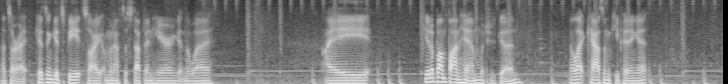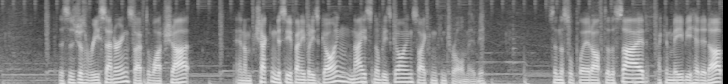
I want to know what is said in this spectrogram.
That's all right. Kidson gets beat, so I, am going to have to step in here and get in the way. I get a bump on him, which is good. I'll let Chasm keep hitting it. This is just recentering, so I have to watch shot. And I'm checking to see if anybody's going. Nice, nobody's going, so I can control maybe. So this will play it off to the side. I can maybe hit it up.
